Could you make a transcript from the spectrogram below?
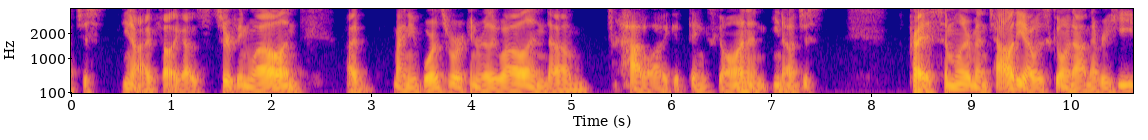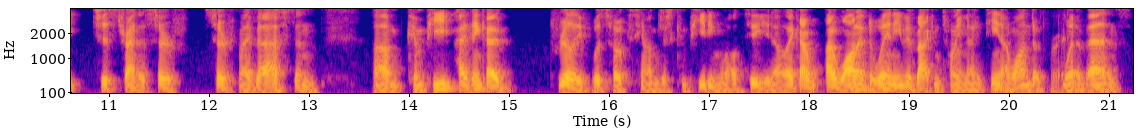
just you know i felt like i was surfing well and i my new boards were working really well and um, had a lot of good things going and you know just probably a similar mentality. I was going out in every heat just trying to surf surf my best and um, compete. I think i really was focusing on just competing well too. You know, like I, I wanted to win even back in 2019. I wanted to Right. win events,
